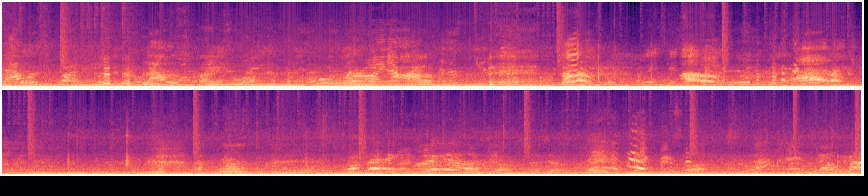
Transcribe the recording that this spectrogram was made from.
That was fun. That was fun. We're on camera. What the heck, Mario? Job. Nice job. Nice job. Thanks, thanks. Thanks a lot. No problem.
